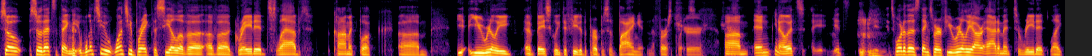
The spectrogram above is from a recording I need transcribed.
So so that's the thing. once you once you break the seal of a of a graded slabbed comic book, um, y- you really have basically defeated the purpose of buying it in the first place. Sure. Sure. Um, and you know, it's it's it's one of those things where if you really are adamant to read it, like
